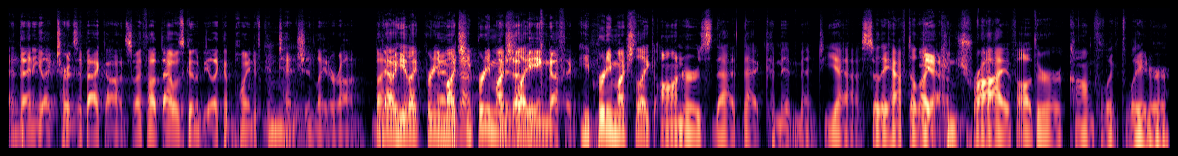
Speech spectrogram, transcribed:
and then he like turns it back on so I thought that was going to be like a point of contention later on but no, he like pretty much he pretty much like being nothing He pretty much like honors that that commitment. Yeah. So they have to like Yeah. contrive other conflict later.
